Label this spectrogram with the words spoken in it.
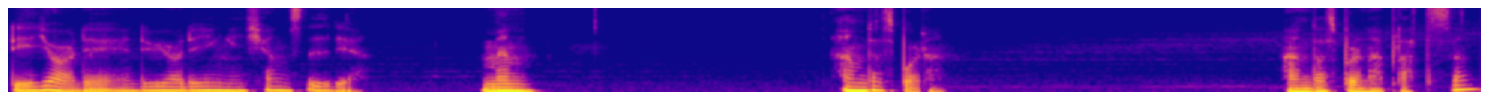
Det gör det, du gör dig ingen tjänst i det. Men Andas på den. Andas på den här platsen.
